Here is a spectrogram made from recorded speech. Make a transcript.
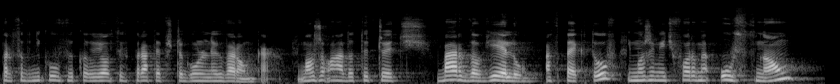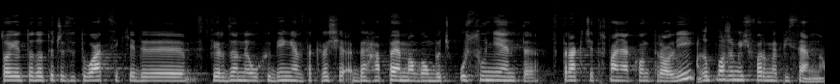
pracowników wykonujących pracę w szczególnych warunkach. Może ona dotyczyć bardzo wielu aspektów i może mieć formę ustną. To, to dotyczy sytuacji, kiedy stwierdzone uchybienia w zakresie BHP mogą być usunięte w trakcie trwania kontroli lub może mieć formę pisemną.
